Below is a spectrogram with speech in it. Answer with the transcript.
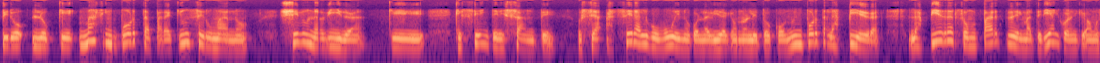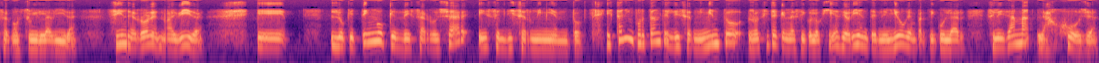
Pero lo que más importa para que un ser humano lleve una vida que, que sea interesante, o sea, hacer algo bueno con la vida que a uno le tocó, no importa las piedras, las piedras son parte del material con el que vamos a construir la vida. Sin errores no hay vida. Eh, lo que tengo que desarrollar es el discernimiento. Es tan importante el discernimiento, Rosita, que en las psicologías de Oriente, en el yoga en particular, se le llama la joya,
